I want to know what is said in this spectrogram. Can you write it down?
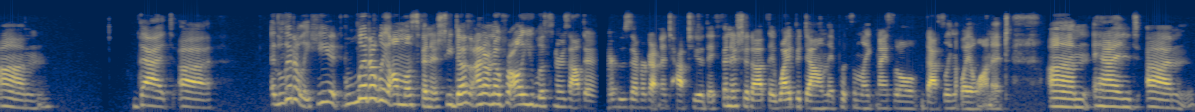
um, that uh, literally he literally almost finished he does i don't know for all you listeners out there who's ever gotten a tattoo they finish it up they wipe it down they put some like nice little vaseline oil on it um, and um,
